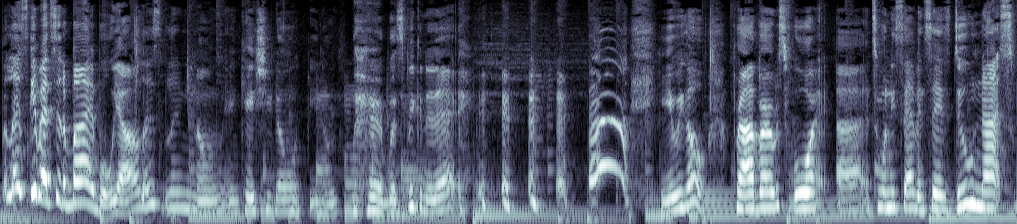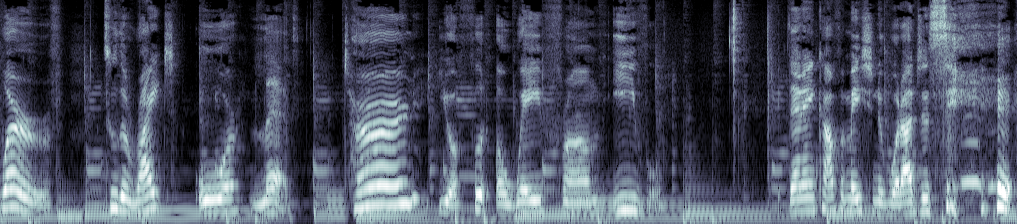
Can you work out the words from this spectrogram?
But let's get back to the Bible, y'all. Let's, you know, in case you don't, you know. but speaking of that, here we go. Proverbs 4 uh, 27 says, Do not swerve to the right or left. Turn your foot away from evil. If that ain't confirmation of what I just said,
